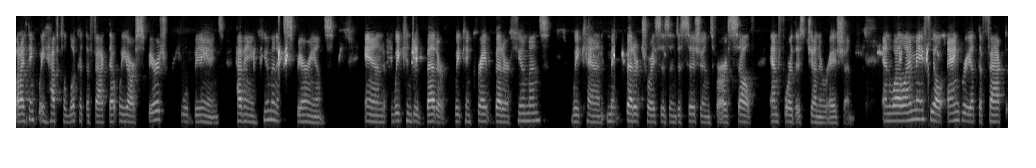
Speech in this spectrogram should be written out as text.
But I think we have to look at the fact that we are spiritual beings having a human experience and we can do better. We can create better humans. we can make better choices and decisions for ourselves and for this generation. And while I may feel angry at the fact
